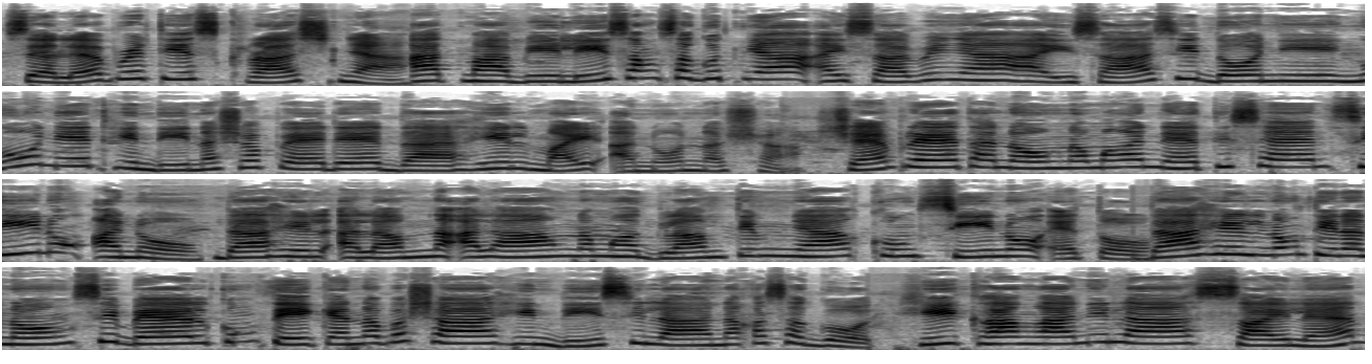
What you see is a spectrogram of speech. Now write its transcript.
celebrities crush niya. At mabilis ang sagot niya ay sabi niya ay isa si Donnie ngunit hindi na siya pwede dahil may ano na siya. Siyempre, tanong ng mga netizen, sinong ano? Dahil alam na alam ng mga glam team niya kung sino ito. Dahil nung tinanong si Belle kung taken na ba siya, hindi sila nakasagot. Hika nga nila, silent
